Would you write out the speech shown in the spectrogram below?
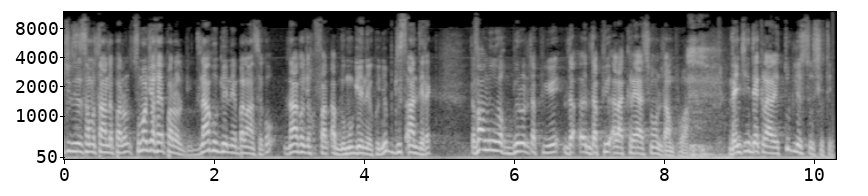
utiliser sama temps de parole su ma joxee parole bi dinaa ko génnee balancer ko dinaa ko jox Fat Abdou mu génnee ko ñëpp gis en direct dafa am lu ñuy wax bureau d'appui d'appui à la création d'emploi dañ ciy déclarer toutes les sociétés.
